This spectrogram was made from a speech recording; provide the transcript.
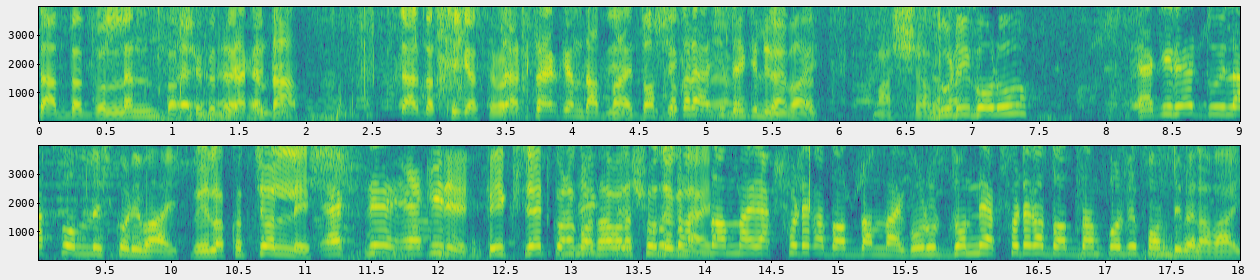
চার দাঁত বললেন দর্শকদের দেখেন দাঁত। চার দাঁত ঠিক আছে ভাই। চার চারকেন দাঁত ভাই? দর্শকের আসি দেখি নিবি ভাই। মাশাল্লাহ দুটি গরু একই রেট দুই লাখ চল্লিশ করি ভাই। দুই লক্ষ চল্লিশ। একই রেট ফিক্সড রেট কোনো কথা বলার সুযোগ নাই। দাম নাই একশো টাকা দর দাম নাই। গরুর জন্য একশো টাকা দর দাম করবে ফোন দিবে না ভাই।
